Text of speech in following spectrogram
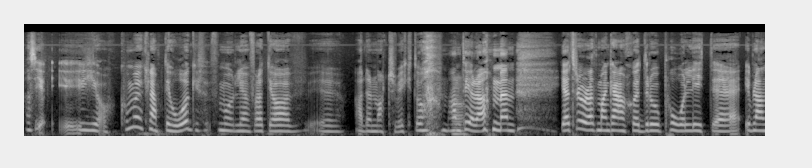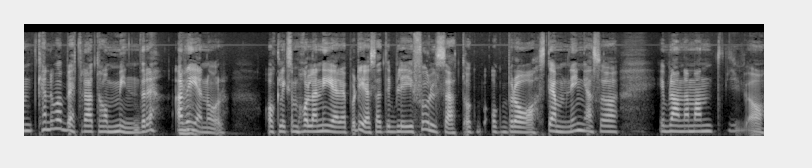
Alltså jag, jag kommer knappt ihåg, förmodligen för att jag eh, hade en matchvikt att hantera. Men jag tror att man kanske drog på lite, ibland kan det vara bättre att ha mindre arenor och liksom hålla nere på det så att det blir fullsatt och, och bra stämning. Alltså, ibland när man ja,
